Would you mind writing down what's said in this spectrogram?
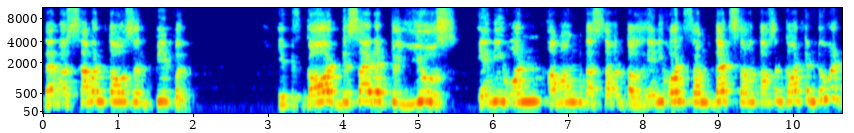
There were 7,000 people. If God decided to use anyone among the 7,000, anyone from that 7,000, God can do it.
